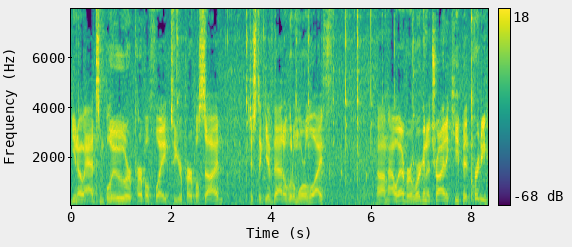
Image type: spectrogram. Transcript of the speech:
you know, add some blue or purple flake to your purple side just to give that a little more life. Um, however, we're gonna try to keep it pretty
